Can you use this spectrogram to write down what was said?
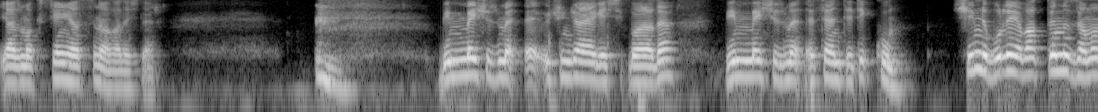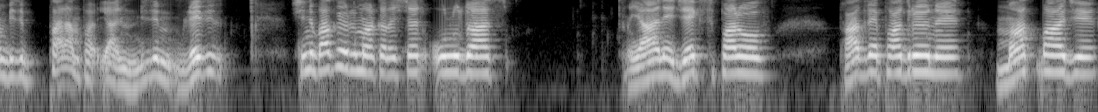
yazmak isteyen yazsın arkadaşlar. 1500 metre 3. aya geçtik bu arada. 1500 metre sentetik kum. Şimdi buraya baktığımız zaman bizi paramparça yani bizim rezil Şimdi bakıyorum arkadaşlar Uludağ yani Jack Sparrow Padre Padrone Matbaacı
